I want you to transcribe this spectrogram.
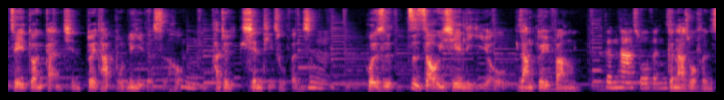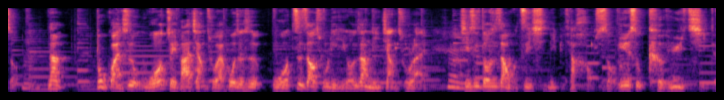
这一段感情对他不利的时候，嗯，他就先提出分手，嗯，或者是制造一些理由让对方跟他说分手，跟他说分手。嗯，那不管是我嘴巴讲出来，或者是我制造出理由让你讲出来。嗯其实都是让我自己心里比较好受，因为是可预期的。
